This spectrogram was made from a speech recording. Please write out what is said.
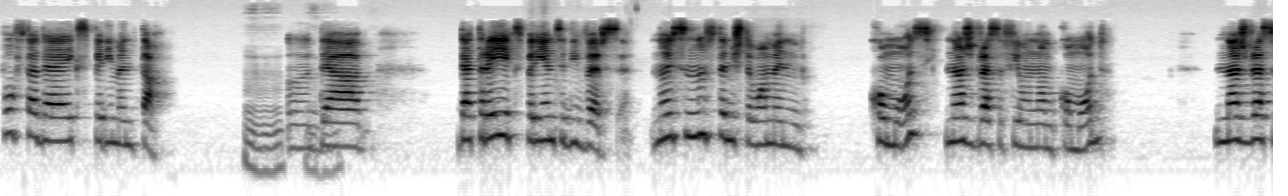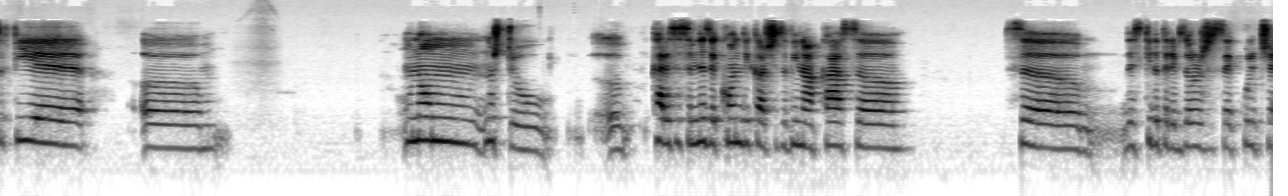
pofta de a experimenta, Mhm, uh, mhm. de, a, de a trăi experiențe diverse. Noi sunt, nu suntem niște oameni comozi, n-aș vrea să fie un om comod, n-aș vrea să fie uh, un om, nu știu, uh, care să semneze condica și să vină acasă, să deschidă televizorul și să se culce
